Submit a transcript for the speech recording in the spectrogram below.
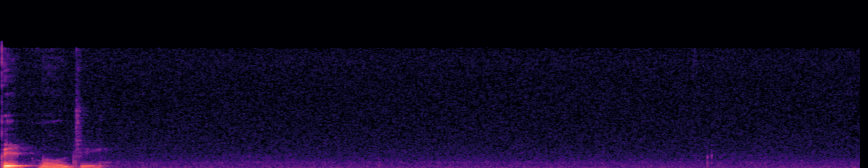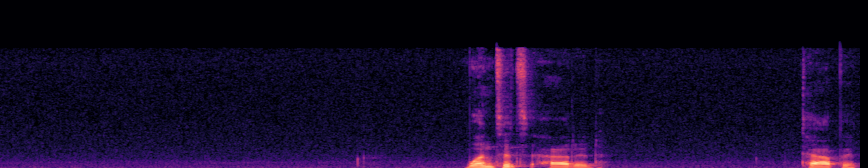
Bitmoji. Once it's added, tap it.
